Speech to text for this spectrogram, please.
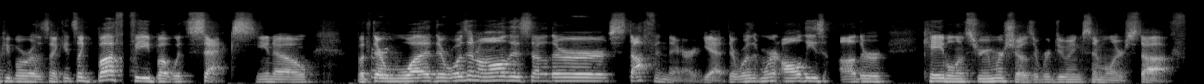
people were just like, it's like Buffy but with sex. You know, but there was there wasn't all this other stuff in there yet. There wasn't weren't all these other cable and streamer shows that were doing similar stuff.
